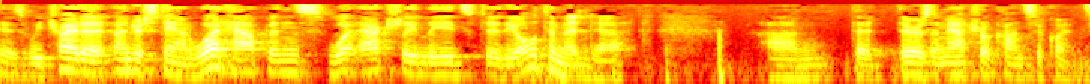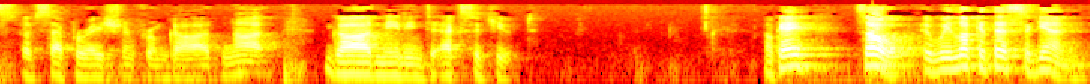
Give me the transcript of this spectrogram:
as we try to understand what happens, what actually leads to the ultimate death, um, that there's a natural consequence of separation from God, not God needing to execute. Okay? So, if we look at this again,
